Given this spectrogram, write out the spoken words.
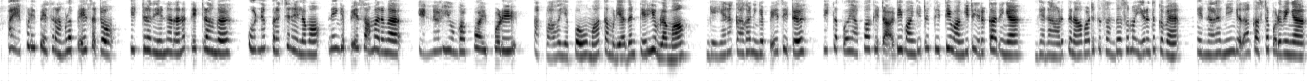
அப்பா எப்படி பேசுறாங்களோ பேசட்டும். திட்டுறது என்னதானே திட்டுறாங்க. ஒன்னும் பிரச்சனை இல்லமா நீங்க பேசாம இருங்க. என்னால உங்க அப்பா இப்படி? அப்பாவை எப்பவும் மாத்த முடியாதுன்னு தெரியும்லமா இங்க எனக்காக நீங்க பேசிட்டு வீட்டுல போய் அப்பா கிட்ட அடி வாங்கிட்டு திட்டி வாங்கிட்டு இருக்காதீங்க. இங்க நான் அடுத்து நான் பாட்டுக்கு சந்தோஷமா இருந்துக்குவேன். என்னால நீங்க தான் கஷ்டப்படுவீங்க.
